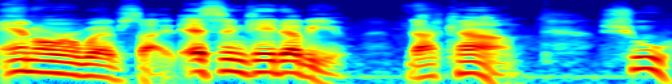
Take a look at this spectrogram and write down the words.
and on our website, smkw.com. Shoo.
